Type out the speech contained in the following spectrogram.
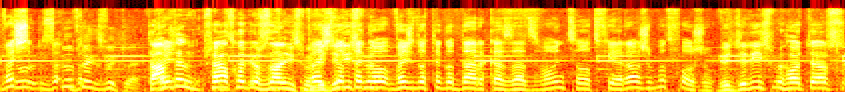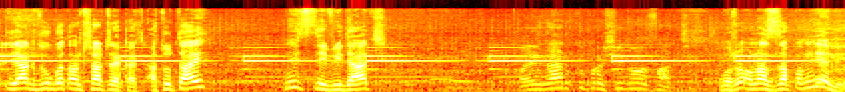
Weź, Skrót, jak zwykle. Tamten przejazd chociaż znaliśmy. weź, do tego, weź do tego Darka zadzwoń, co otwiera, żeby otworzył. wiedzieliśmy chociaż jak długo tam trzeba czekać. A tutaj nic nie widać. Panie Darku, prosimy o otwarcie. Może o nas zapomnieli.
